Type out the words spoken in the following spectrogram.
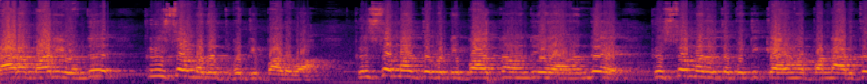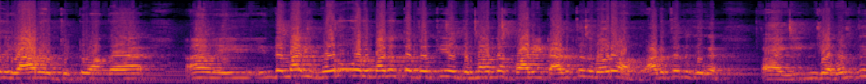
வேற மாதிரி வந்து கிறிஸ்தவ மதத்தை பத்தி பாடுவா. கிறிஸ்தவ மதத்தை பத்தி பார்த்தா வந்து வந்து கிறிஸ்தவ மதத்தை பத்தி கேவலம் பண்ண அடுத்தது யாரை திட்டுவாங்க? இந்த மாதிரி ஒரு ஒரு மதத்தை பத்தி இந்த மாதிரி தான் பாடிட்டு அடுத்தது வரும் அடுத்ததுக்கு இங்கே இங்க வந்து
